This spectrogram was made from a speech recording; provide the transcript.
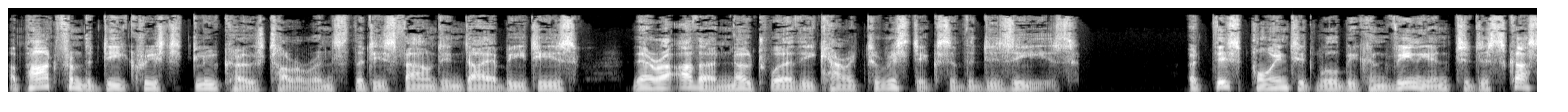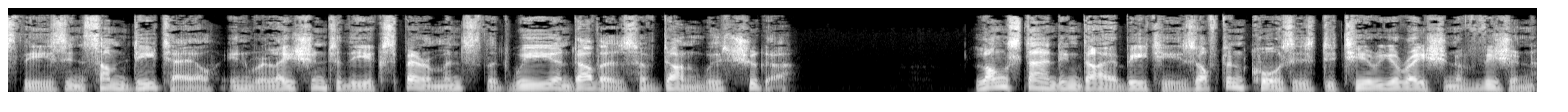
Apart from the decreased glucose tolerance that is found in diabetes, there are other noteworthy characteristics of the disease. At this point it will be convenient to discuss these in some detail in relation to the experiments that we and others have done with sugar. Long-standing diabetes often causes deterioration of vision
